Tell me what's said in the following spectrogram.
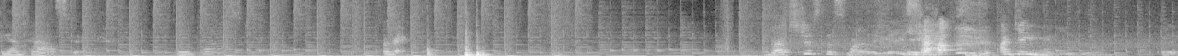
fantastic. Fantastic. Okay, That's just the smiley face. yeah, I gave you an easy one. Okay.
